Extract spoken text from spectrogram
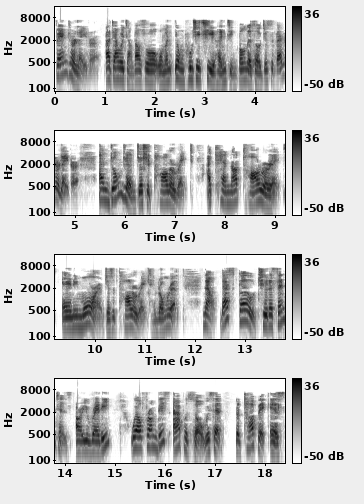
ventilator，大家会讲到说，我们用呼吸器很紧绷的时候就是 ventilator，and tolerate. tolerate，I cannot tolerate anymore, just tolerate 容忍。Now let's go to the sentence. Are you ready? Well, from this episode, we said the topic is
